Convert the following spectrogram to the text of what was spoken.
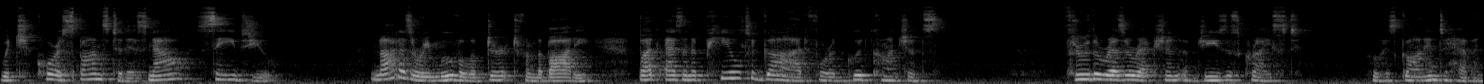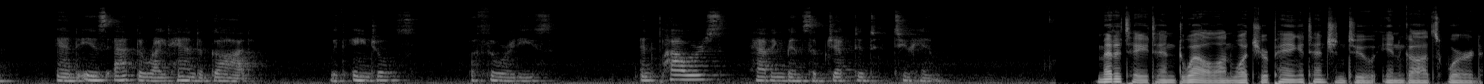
which corresponds to this, now saves you, not as a removal of dirt from the body, but as an appeal to God for a good conscience. Through the resurrection of Jesus Christ, who has gone into heaven and is at the right hand of God, with angels, authorities, and powers having been subjected to him. Meditate and dwell on what you're paying attention to in God's Word.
